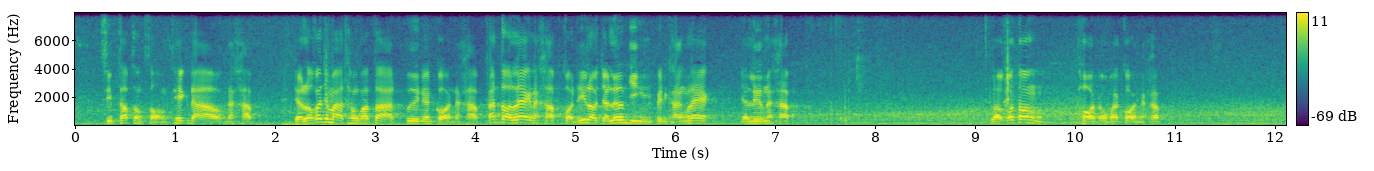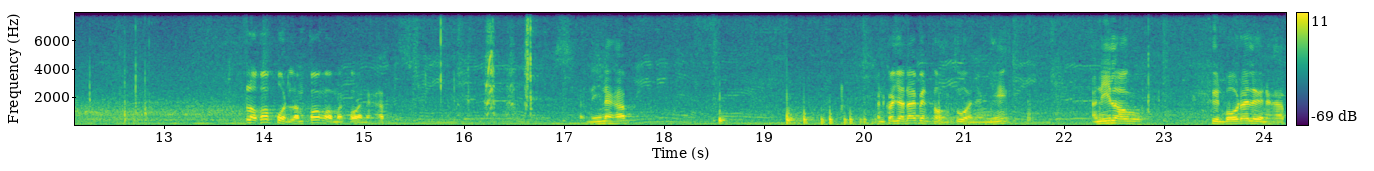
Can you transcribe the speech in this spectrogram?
10ทับ22 Take Down นะครับ เดี๋ยวเราก็จะมาทำความสะอาดปืนกันก่อนนะครับ ขั้นตอนแรกนะครับ ก่อนที่เราจะเริ่มยิงเป็นครั้งแรกอย่าลืมนะครับ เราก็ต้องถอดออกมาก่อนนะครับ เราก็ปลดลำกล้องออกมาก่อนนะครับ แบบนี้นะครับ มันก็จะได้เป็นสองส่วนอย่างนี้ อันนี้เราคืนโบลต์ได้เลยนะครับ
